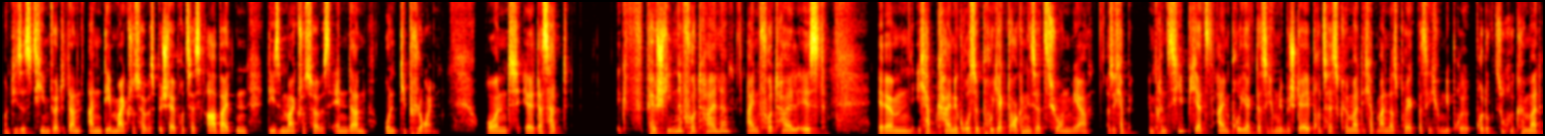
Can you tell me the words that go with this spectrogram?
Und dieses Team würde dann an dem Microservice-Bestellprozess arbeiten, diesen Microservice ändern und deployen. Und äh, das hat verschiedene Vorteile. Ein Vorteil ist, ähm, ich habe keine große Projektorganisation mehr. Also ich habe im Prinzip jetzt ein Projekt, das sich um den Bestellprozess kümmert. Ich habe ein anderes Projekt, was sich um die Pro Produktsuche kümmert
